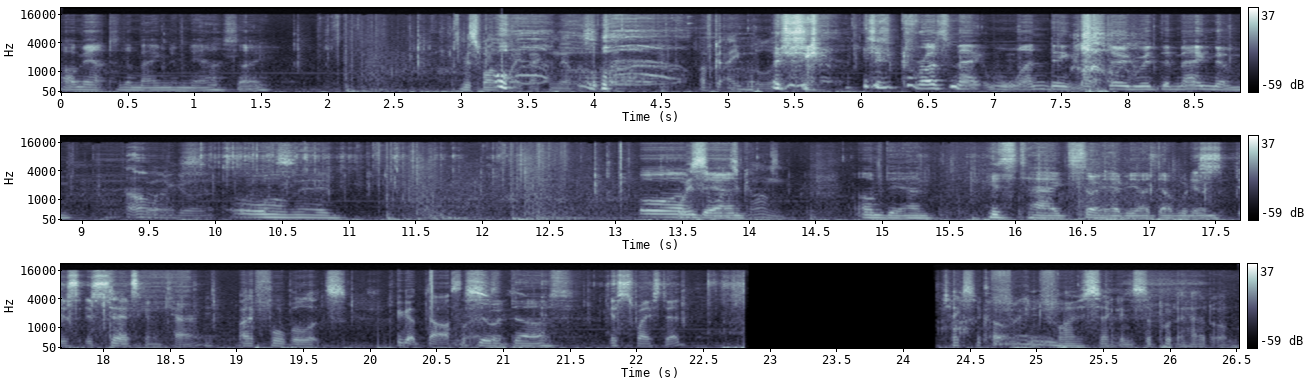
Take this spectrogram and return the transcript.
I'm out to the Magnum now, so... There's one way back on the other side. I've got eight bullets. just, I just cross mac one dink that dude with the Magnum. Oh my god. Oh man. Oh, I'm Where's down. gun? I'm down. His tagged so heavy I doubled him. Is, is, is Space gonna carry? I have four bullets. We got Darcy. Let's do it, Das. Is Space dead? Takes like fucking five seconds to put a hat on.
